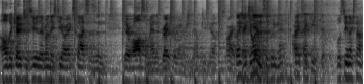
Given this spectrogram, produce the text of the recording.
All the coaches here, they run these TRX classes, and they're awesome, man. They're great for runners to help healthy. All right, Thanks thanks, for joining us this week, man. All right, Thanks, thank you. We'll see you next time.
